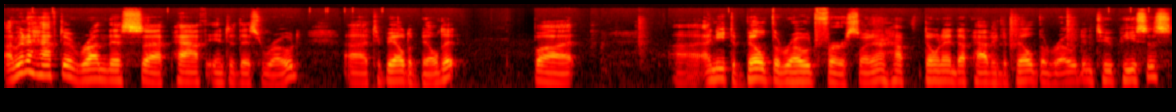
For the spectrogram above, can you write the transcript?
I'm going to have to run this uh, path into this road uh, to be able to build it. But uh, I need to build the road first, so I don't, have, don't end up having to build the road in two pieces.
